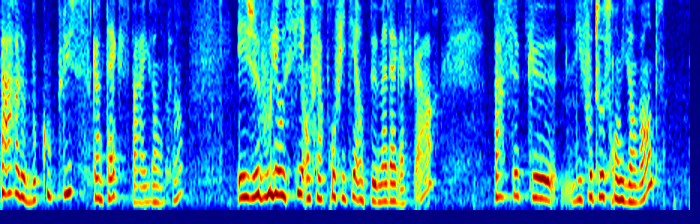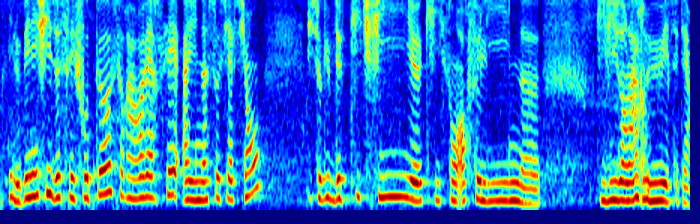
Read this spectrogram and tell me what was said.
parlent beaucoup plus qu'un texte, par exemple. Hein. Et je voulais aussi en faire profiter un peu Madagascar, parce que les photos seront mises en vente, et le bénéfice de ces photos sera reversé à une association qui s'occupe de petites filles qui sont orphelines, qui vivent dans la rue, etc.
